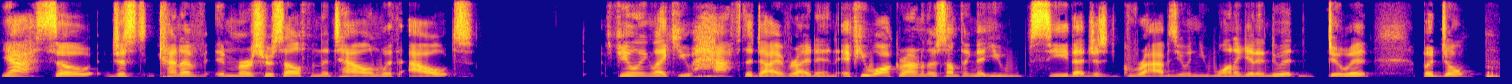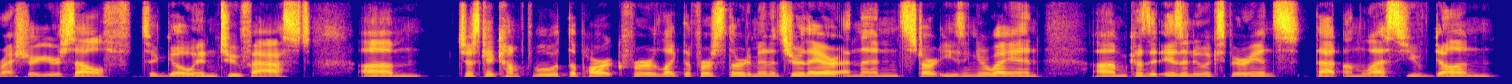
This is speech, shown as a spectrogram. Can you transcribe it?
yeah, so just kind of immerse yourself in the town without feeling like you have to dive right in. If you walk around and there's something that you see that just grabs you and you want to get into it, do it. But don't pressure yourself to go in too fast. Um, just get comfortable with the park for like the first 30 minutes you're there and then start easing your way in. Because um, it is a new experience that, unless you've done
